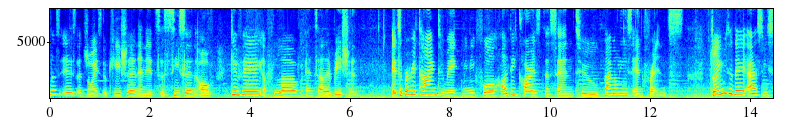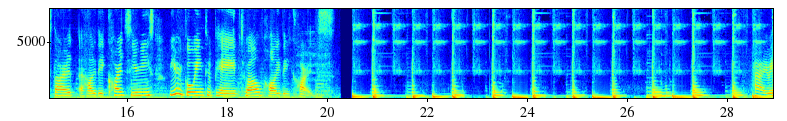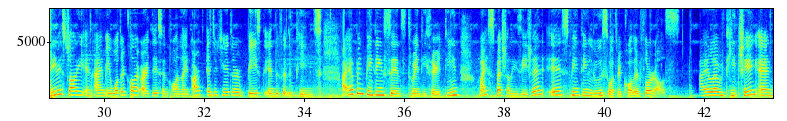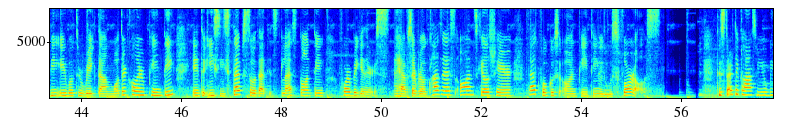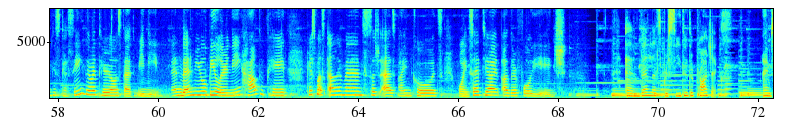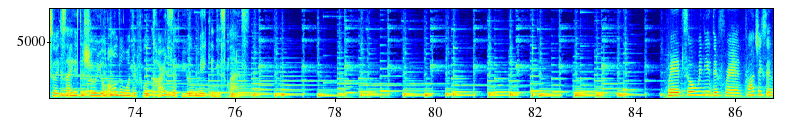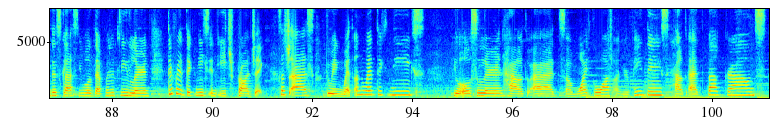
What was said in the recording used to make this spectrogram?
is a joyous occasion and it's a season of giving, of love, and celebration. It's a perfect time to make meaningful holiday cards to send to families and friends. Join me today as we start a holiday card series. We are going to paint 12 holiday cards. Joly and I'm a watercolor artist and online art educator based in the Philippines. I have been painting since 2013. My specialization is painting loose watercolor florals. I love teaching and being able to break down watercolor painting into easy steps so that it's less daunting for beginners. I have several classes on Skillshare that focus on painting loose florals. To start the class, we will be discussing the materials that we need. And then we will be learning how to paint Christmas elements such as pine cones, poinsettia, and other foliage. And then let's proceed to the projects. I'm so excited to show you all the wonderful cards that we will make in this class. With so many different projects in this class, you will definitely learn different techniques in each project, such as doing wet on wet techniques. You'll also learn how to add some white gouache on your paintings, how to add backgrounds,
